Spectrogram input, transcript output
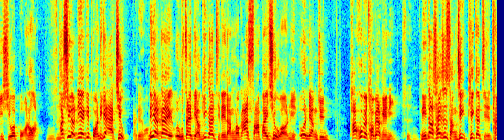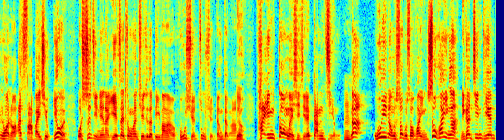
伊是要盘乱，他需要你也去盘，你去压手，你也该有在调，去甲一个人吼，啊三摆手哦。你问亮君，他会不会投票给你？是，你到菜市场去，去甲一个摊贩哦，啊三摆手。因为我十几年来也在中山区这个地方啊，胡选、助选等等啊，他因讲的是一个感情，那。吴一农受不受欢迎？受欢迎啊！你看今天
